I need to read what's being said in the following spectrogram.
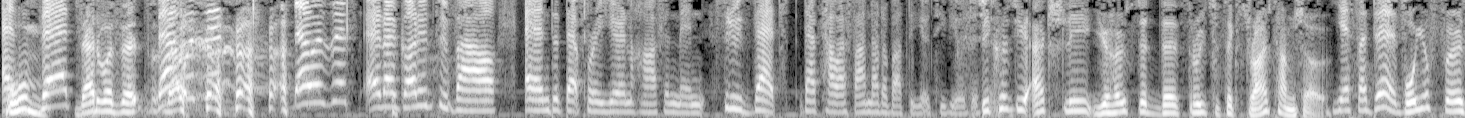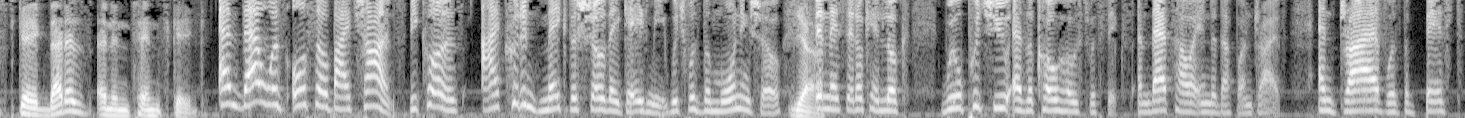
And Boom. that's, that was it. that was it. That was it. And I got into Val and did that for a year and a half. And then through that, that's how I found out about the YoTV audition. Because you actually, you hosted the three to six drive time show. yes, I did. For your first gig, that is an intense gig. And that was also by chance because I couldn't make the show they gave me, which was the morning show. Yeah. Then they said, okay, look, we'll put you as a co-host with Fix. And that's how I ended up on Drive. And Drive was the best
